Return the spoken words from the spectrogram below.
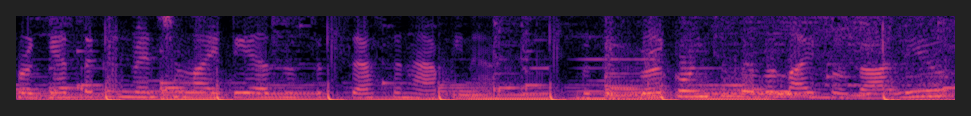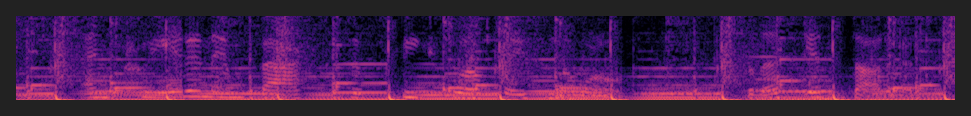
Forget the conventional ideas of success and happiness because we're going to live a life of value and create an impact that speaks to our place in the world. So let's get started.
